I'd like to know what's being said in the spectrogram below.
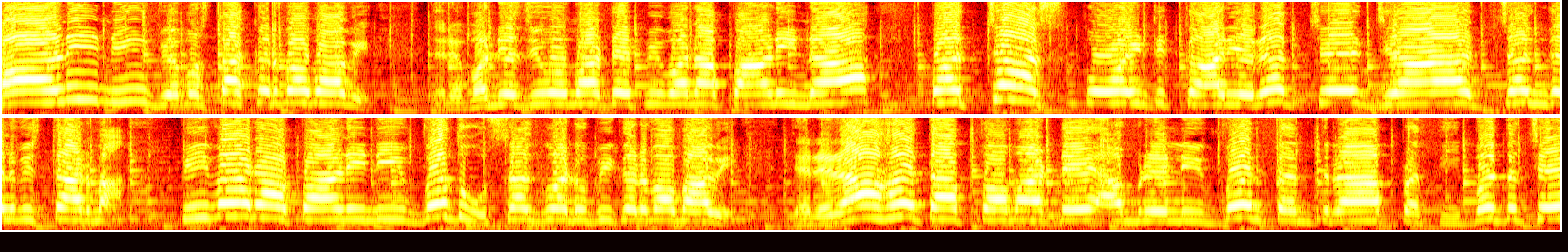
પાણીની વ્યવસ્થા કરવામાં આવી. ત્યારે વન્યજીવો માટે પીવાના પાણીના પચાસ પોઈન્ટ કાર્યરત છે, જ્યાં જંગલ વિસ્તારમાં પીવાના પાણીની વધુ સગવડ ઊભી કરવામાં આવી. ત્યારે રાહત આપવા માટે અમરેલી વનતંત્ર પ્રતિબદ્ધ છે.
